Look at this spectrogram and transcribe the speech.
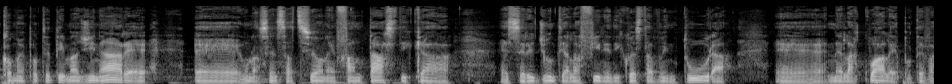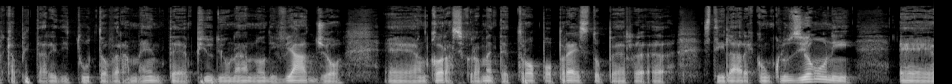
Come potete immaginare è una sensazione fantastica essere giunti alla fine di questa avventura eh, nella quale poteva capitare di tutto, veramente più di un anno di viaggio, è ancora sicuramente troppo presto per eh, stilare conclusioni. Eh,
